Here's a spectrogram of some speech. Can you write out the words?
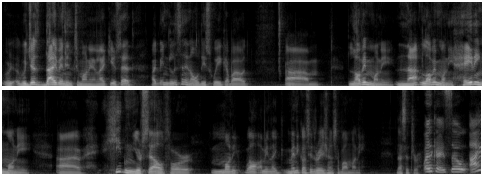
we're, we're just diving into money and like you said i've been listening all this week about um, loving money not loving money hating money uh, hitting yourself for money well i mean like many considerations about money that's the truth Okay, so I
